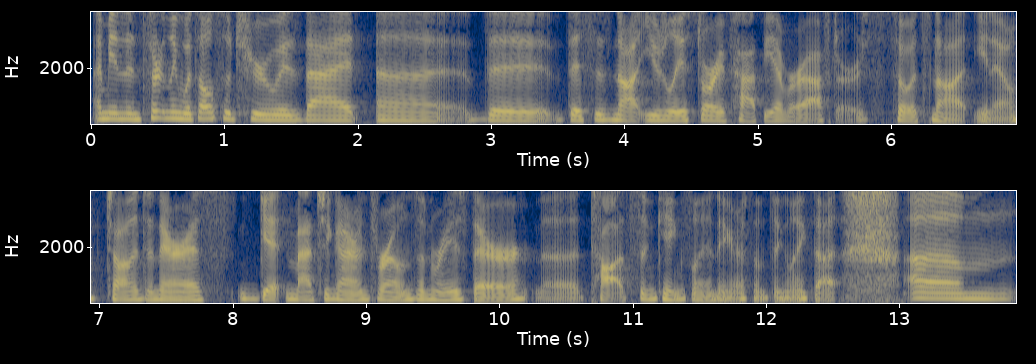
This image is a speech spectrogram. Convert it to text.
I mean, and certainly what's also true is that, uh, the, this is not usually a story of happy ever afters. So it's not, you know, Jon and Daenerys get matching Iron Thrones and raise their, uh, tots in King's Landing or something like that. Um,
